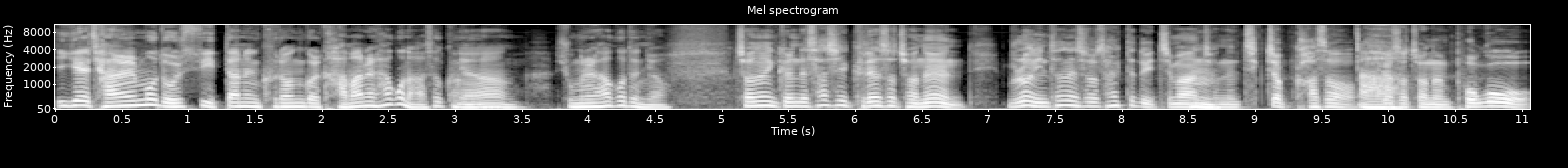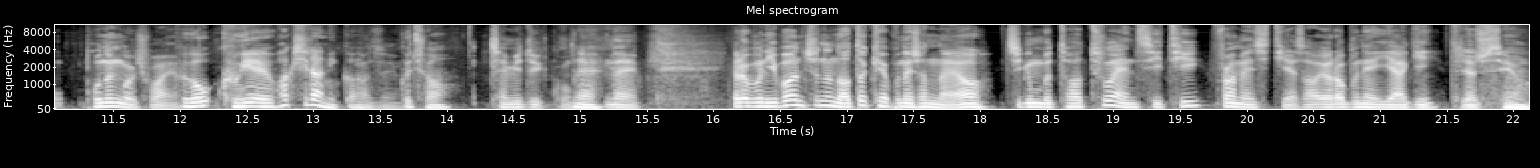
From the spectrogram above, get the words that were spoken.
이게 잘못 올 수 있다는 그런 걸 감안을 하고 나서 그냥 주문을 하거든요. 저는 그런데 사실 그래서 저는 물론 인터넷으로 살 때도 있지만 음. 저는 직접 가서 아. 그래서 저는 보고 보는 걸 좋아해요. 그거 그게 확실하니까. 맞아요. 그렇죠. 재미도 있고. 네. 여러분 이번 주는 어떻게 보내셨나요? 지금부터 To NCT From NCT에서 여러분의 이야기 들려주세요. 음.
